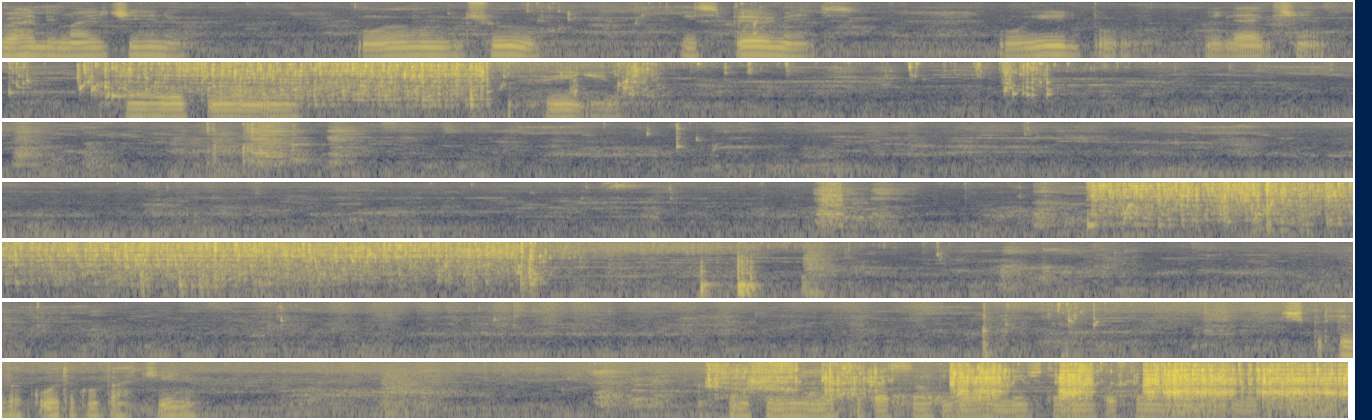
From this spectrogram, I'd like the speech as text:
subscribe my channel. One, two, experiments, weed election, ASMR vídeo. Inscreva, curta, compartilha. Acione o sininho de notificação que diariamente estaremos postando vídeos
